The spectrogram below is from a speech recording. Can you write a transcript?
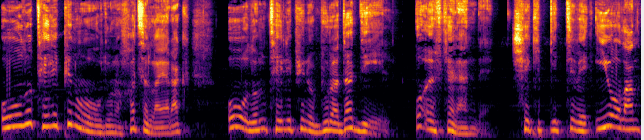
oğlu Telepino olduğunu hatırlayarak oğlum Telepino burada değil. O öfkelendi. Çekip gitti ve iyi olan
